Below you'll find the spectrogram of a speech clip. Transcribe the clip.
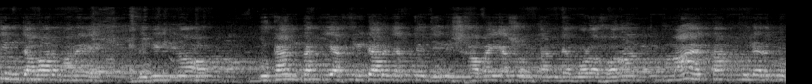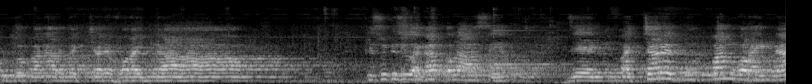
দিন যাওয়ার পরে বিভিন্ন দোকান থাকিয়া ফিডার জাতীয় জিনিস খাবাইয়া সন্তানকে বড় হরণ মায়ের তার ফুলের দুগ্ধ পানার বাচ্চারে হরাই না কিছু কিছু জায়গা তোলা আছে যে বাচ্চারে দুধ পান করাই না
